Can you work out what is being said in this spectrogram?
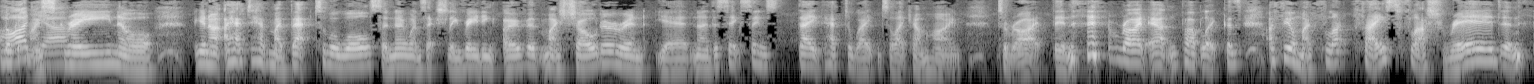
look at my yeah. screen or, you know, I have to have my back to a wall so no one's actually reading over my shoulder. And yeah, no, the sex scenes, they have to wait until I come home to write, then write out in public because I feel my fl- face flush red and.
